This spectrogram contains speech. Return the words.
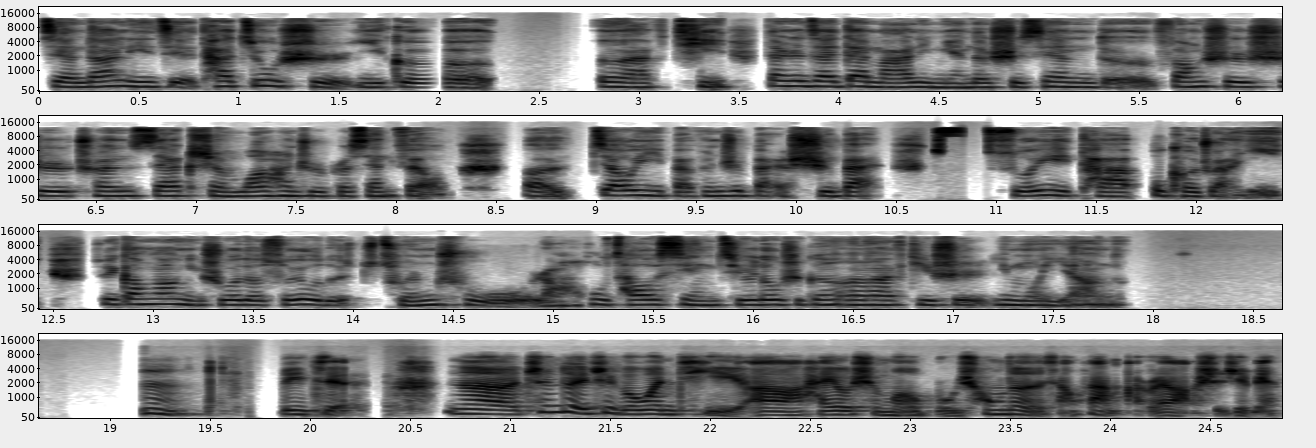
简单理解，它就是一个 NFT，但是在代码里面的实现的方式是 transaction one hundred percent fail，呃，交易百分之百失败，所以它不可转移。所以刚刚你说的所有的存储，然后互操性，其实都是跟 NFT 是一模一样的。嗯，理解。那针对这个问题啊，还有什么补充的想法吗？瑞老师这边？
